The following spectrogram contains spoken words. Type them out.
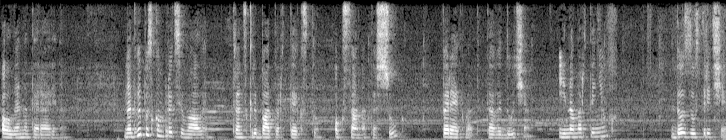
Олена Тараріна. Над випуском працювали транскрибатор тексту Оксана Ташук, переклад та ведуча Інна Мартинюк. До зустрічі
